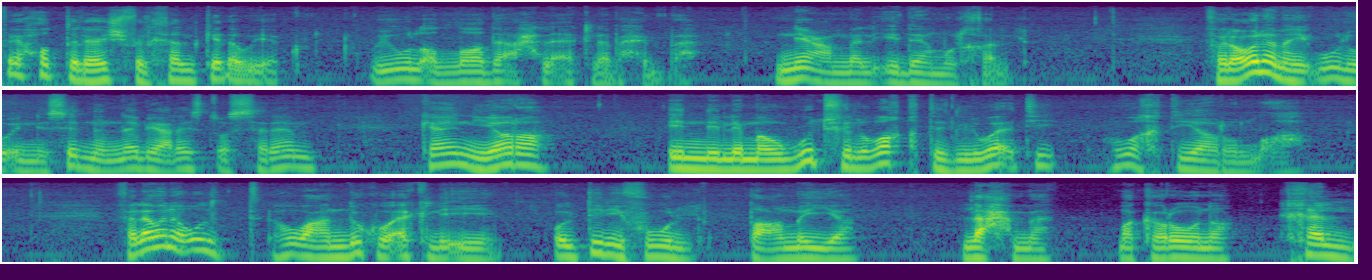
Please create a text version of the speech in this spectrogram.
فيحط العيش في الخل كده وياكل ويقول الله ده أحلى أكلة بحبها. نعم الإدام الخل. فالعلماء يقولوا إن سيدنا النبي عليه الصلاة والسلام كان يرى إن اللي موجود في الوقت دلوقتي هو اختيار الله. فلو أنا قلت هو عندكم أكل إيه؟ قلت لي فول طعمية لحمة مكرونة خل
